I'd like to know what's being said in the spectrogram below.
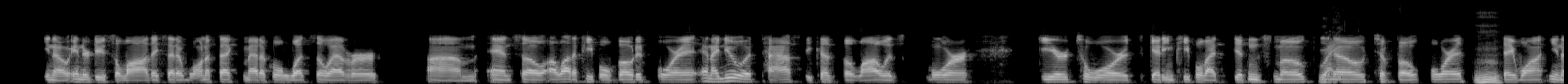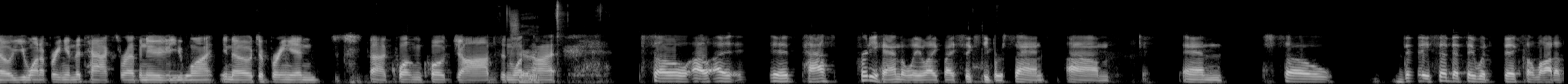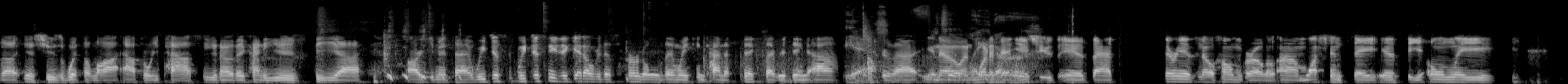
you know, introduced a law, they said it won't affect medical whatsoever. Um, and so a lot of people voted for it. And I knew it would pass because the law was more geared towards getting people that didn't smoke, you Right. know, to vote for it. Mhm. They want, you know, you want to bring in the tax revenue, you want, you know, to bring in uh, quote unquote jobs and Sure. whatnot. So uh, I, it passed pretty handily, like by 60%. Um, and so they said that they would fix a lot of the issues with the law after we passed. You know, they kind of used the uh, argument that we just we just need to get over this hurdle, then we can kind of fix everything out Yes. after that. You know, and one of the issues is that there is no home grow. Um, Washington State is the only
